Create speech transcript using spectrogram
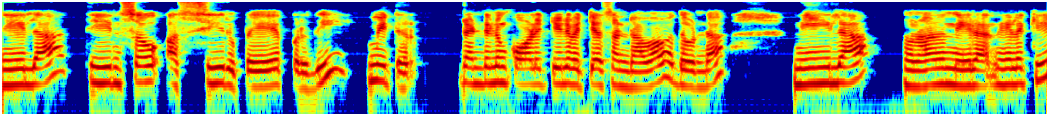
നീല തീൻ സൗ അസി റുപ്പയെ പ്രതി മീറ്റർ രണ്ടിനും ക്വാളിറ്റിയിൽ വ്യത്യാസം ഉണ്ടാവാം. അതുകൊണ്ട് നീല നീല. നീലയ്ക്ക്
